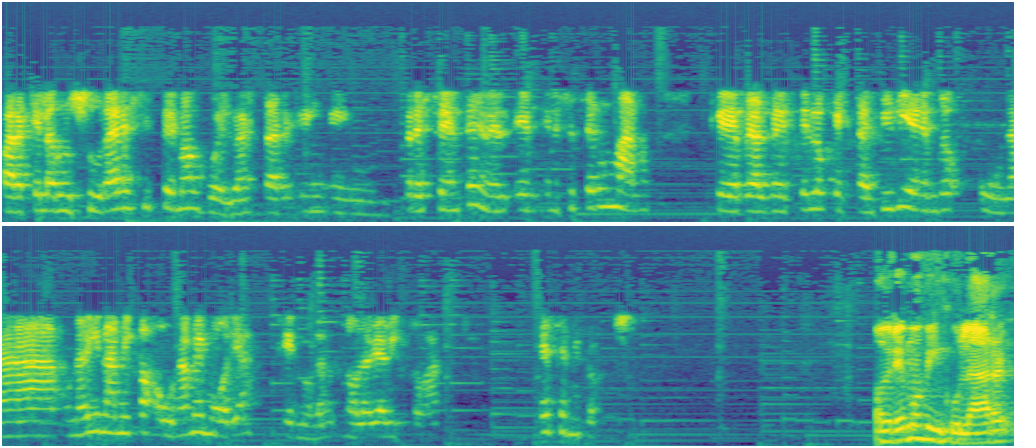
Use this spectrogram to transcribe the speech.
para que la dulzura del sistema vuelva a estar en, presente en, ese ser humano que realmente lo que está viviendo una, una dinámica o una memoria que no la, no la había visto antes. Ese es mi propósito. ¿Podríamos vincular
